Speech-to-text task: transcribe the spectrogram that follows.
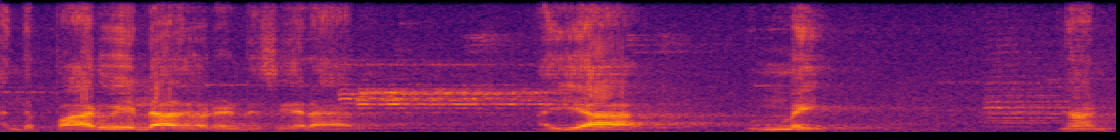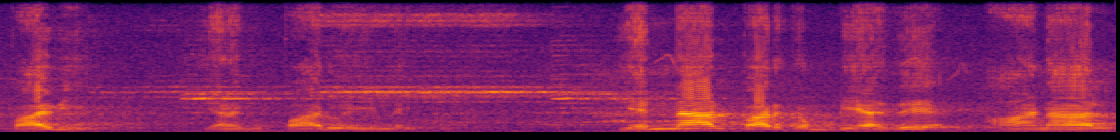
அந்த பார்வை இல்லாதவர் என்ன செய்கிறார்? ஐயா உண்மை. நான் பாவி. எனக்கு பார்வை இல்லை. என்னால் பார்க்க முடியாது. ஆனால்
